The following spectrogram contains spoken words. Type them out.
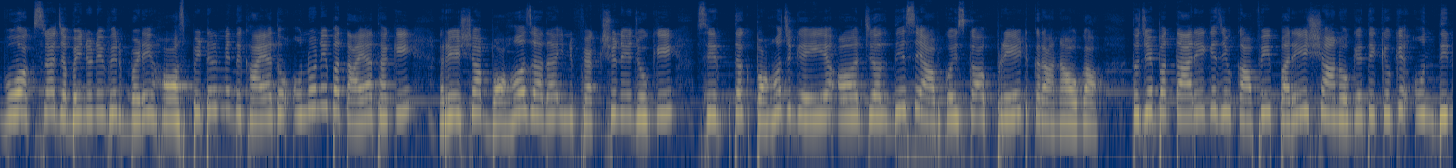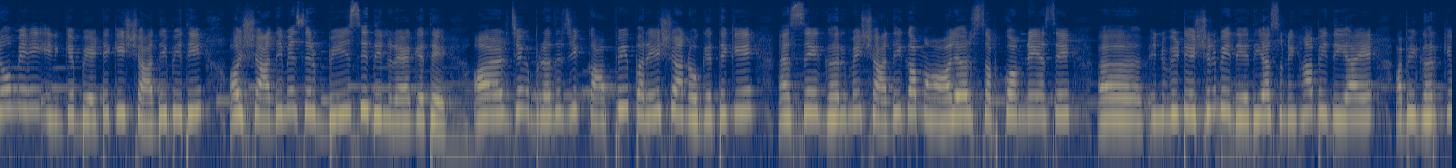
वो अक्सर जब इन्होंने फिर बड़े हॉस्पिटल में दिखाया तो उन्होंने बताया था कि रेशा बहुत ज़्यादा इन्फेक्शन है जो कि सिर तक पहुंच गई है और जल्दी से आपको इसका ऑपरेट कराना होगा तो ये बता रही कि जी काफ़ी परेशान हो गए थे, क्योंकि उन दिनों में ही इनके बेटे की शादी भी थी और शादी में सिर्फ़ बीस ही दिन रह गए थे। और जी ब्रदर जी काफ़ी परेशान हो गए थे कि ऐसे घर में शादी का माहौल है और सबको हमने ऐसे इनविटेशन भी दे दिया, सुनेहा भी दिया है। अभी घर के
